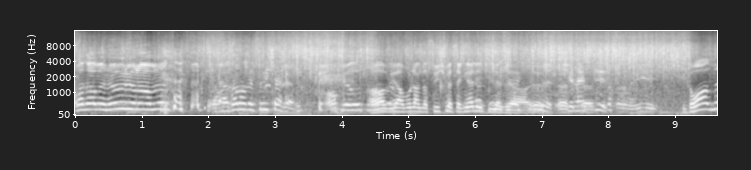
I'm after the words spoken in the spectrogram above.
Aman abi ne örüyorsun abi? Ramazan abi su içer. Afiyet olsun. Abi ya buradan da su içmesek nerede içeceğiz ya? Şerefsiz. Doğal mı?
